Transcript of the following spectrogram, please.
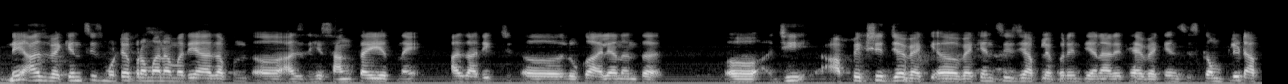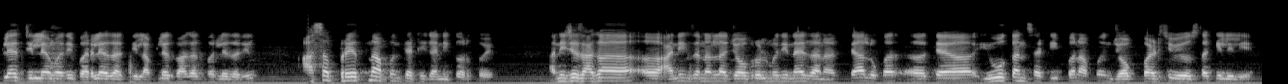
नाही आज वॅकन्सीज मोठ्या प्रमाणामध्ये आज आपण आज हे सांगता येत नाही. आज अधिक लोक आल्यानंतर जी अपेक्षित ज्या वॅकन्सीज जे आपल्यापर्यंत येणार आहेत ह्या वॅकन्सीज कंप्लीट आपल्याच जिल्ह्यामध्ये भरल्या जातील आपल्याच भागात भरल्या जातील असा प्रयत्न आपण त्या ठिकाणी करतोय. आणि ज्या जागा अनेक जणांना जॉब रोलमध्ये नाही जाणार त्या लोकां त्या युवकांसाठी पण आपण जॉब कार्डची व्यवस्था केलेली आहे.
